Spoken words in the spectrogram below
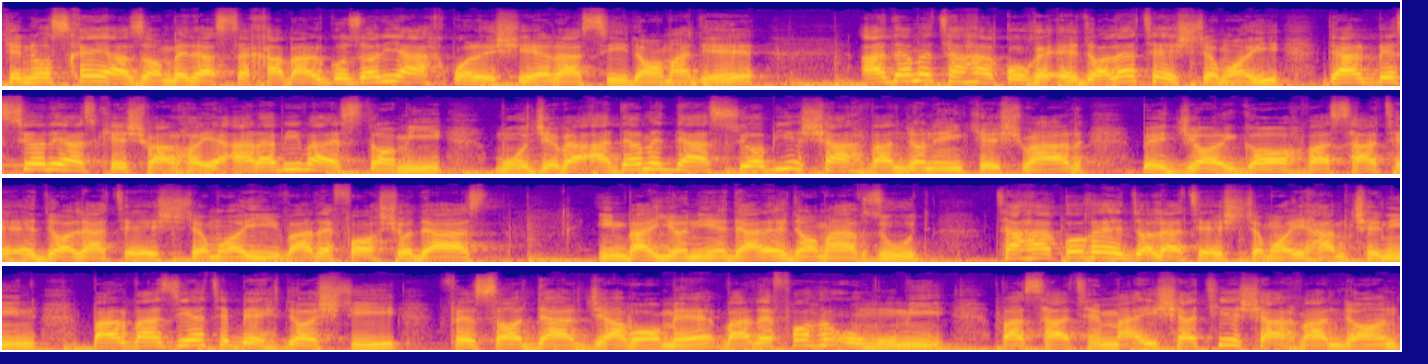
که نسخه از آن به دست خبرگزاری اخبار شیعه رسید آمده عدم تحقق عدالت اجتماعی در بسیاری از کشورهای عربی و اسلامی موجب عدم دستیابی شهروندان این کشور به جایگاه و سطح عدالت اجتماعی و رفاه شده است. این بیانیه در ادامه افزود تحقق عدالت اجتماعی همچنین بر وضعیت بهداشتی، فساد در جوامع و رفاه عمومی و سطح معیشتی شهروندان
